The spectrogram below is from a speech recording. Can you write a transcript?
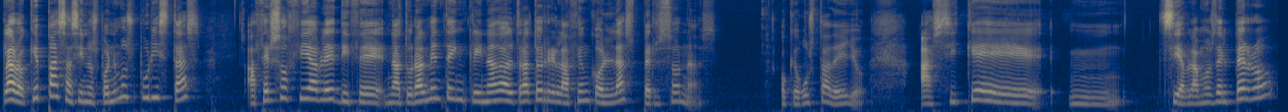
Claro, ¿qué pasa si nos ponemos puristas? Hacer sociable dice naturalmente inclinado al trato y relación con las personas, o que gusta de ello. Así que, mm, si hablamos del perro,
